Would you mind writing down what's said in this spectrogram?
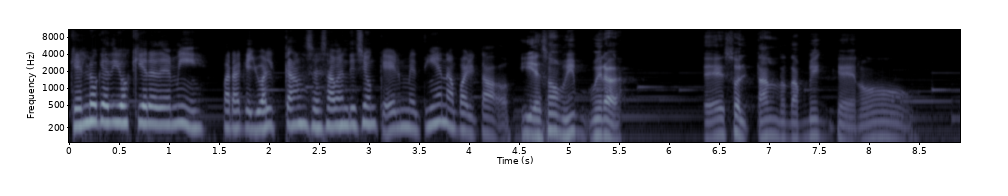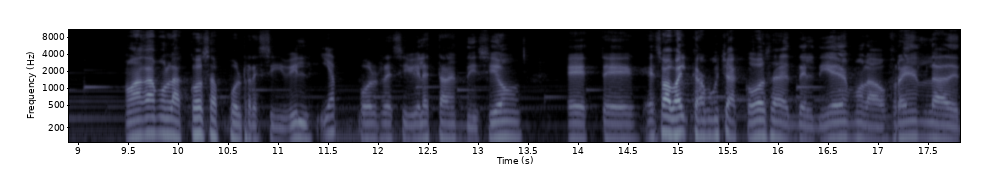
qué es lo que Dios quiere de mí para que yo alcance esa bendición que Él me tiene apartado. Y eso mismo, mira, es soltando también que no, no hagamos las cosas por recibir, Yep. por recibir esta bendición. Este, eso abarca muchas cosas, desde el diezmo, la ofrenda, de,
